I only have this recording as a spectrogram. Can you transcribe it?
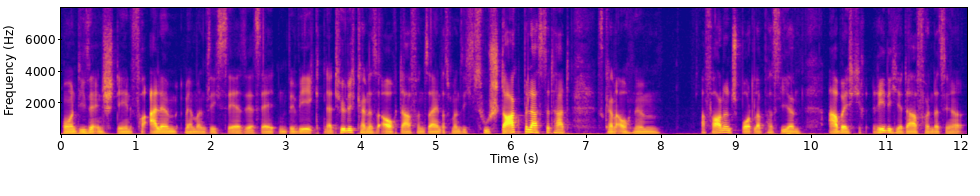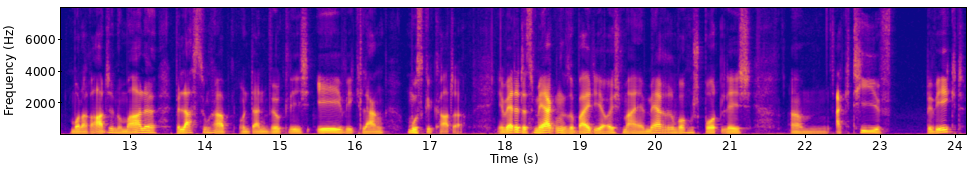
Und diese entstehen vor allem, wenn man sich sehr, sehr selten bewegt. Natürlich kann es auch davon sein, dass man sich zu stark belastet hat. Es kann auch einem erfahrenen Sportler passieren. Aber ich rede hier davon, dass ihr moderate, normale Belastung habt und dann wirklich ewig lang Muskelkater. Ihr werdet es merken, sobald ihr euch mal mehrere Wochen sportlich ähm, aktiv bewegt,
